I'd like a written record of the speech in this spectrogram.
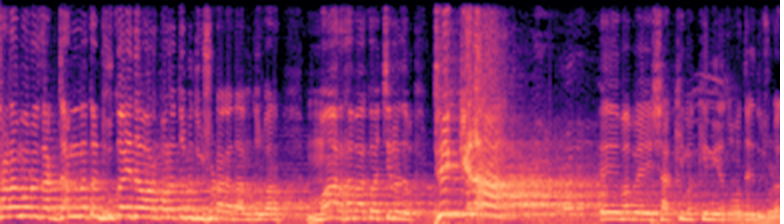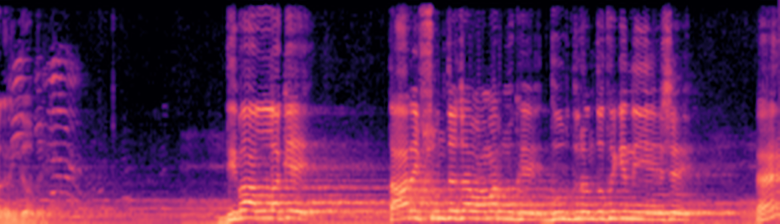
ছাড়া মরে যাক, জান্নাতে ঢুকাই দেওয়ার পরে তুমি দুশো টাকা দান করবার মার হাবা করছিল ঠিক কিনা? এইভাবে এই সাক্ষী মাক্ষী নিয়ে তোমার থেকে দুশো টাকা নিতে হবে। দিবা আল্লাহকে, তারিফ শুনতে চাও আমার মুখে, দূর দূরান্ত থেকে নিয়ে এসে হ্যাঁ?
